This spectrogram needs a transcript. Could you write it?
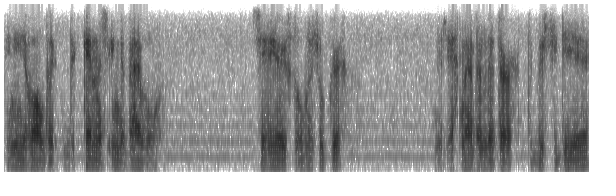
in ieder geval de, de kennis in de Bijbel serieus te onderzoeken. Dus echt naar de letter te bestuderen.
